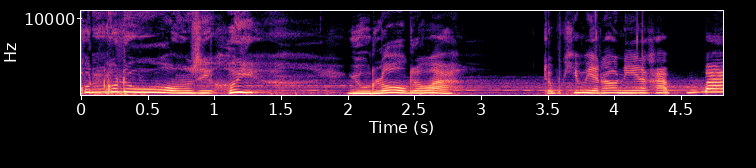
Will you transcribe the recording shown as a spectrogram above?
คุณก็ดูผมสิ เฮ้ย อยู่โลกแล้วอะ จบคลิปเพียงเท่านี้นะครับ บ๊ายบาย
